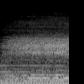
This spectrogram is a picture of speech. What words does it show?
Amen.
